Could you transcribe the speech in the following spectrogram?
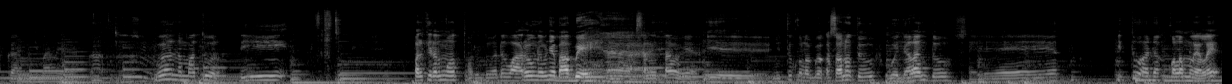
bukan gimana ya. Gue nama tuh di parkiran motor tuh ada warung namanya Babe. Nah, selalu tahu ya. Iya. Itu kalau gue ke sono tuh, gue jalan tuh, set. Itu ada kolam lele.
